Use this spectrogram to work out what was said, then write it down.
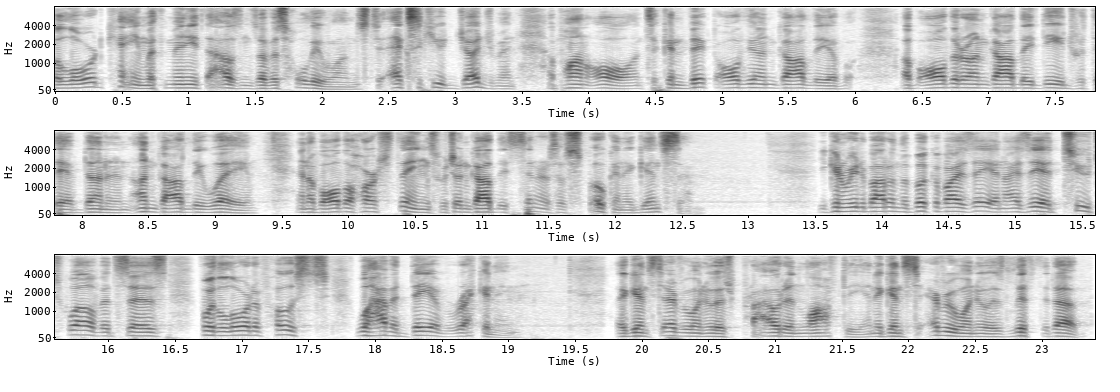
the Lord came with many thousands of his holy ones to execute judgment upon all and to convict all the ungodly of, of all their ungodly deeds which they have done in an ungodly way, and of all the harsh things which ungodly sinners have spoken against them. You can read about it in the book of Isaiah. In Isaiah 2:12 it says, "For the Lord of hosts will have a day of reckoning." Against everyone who is proud and lofty, and against everyone who is lifted up,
